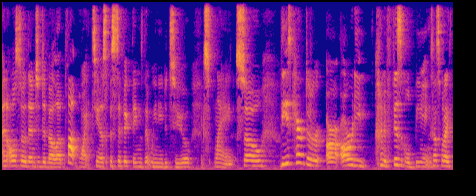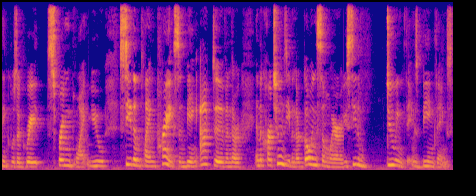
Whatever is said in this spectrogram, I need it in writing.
and also then to develop plot points, you know, specific things that we needed to explain. So these characters are already kind of physical beings. That's what I think was a great spring point. You see them playing pranks and being active, and they're in the cartoons, even they're going somewhere. You see them doing things, being things.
